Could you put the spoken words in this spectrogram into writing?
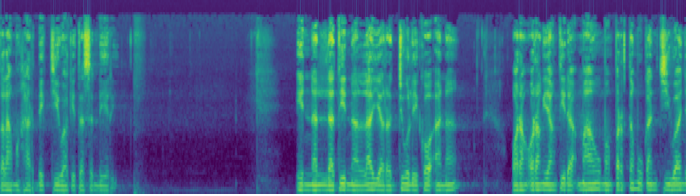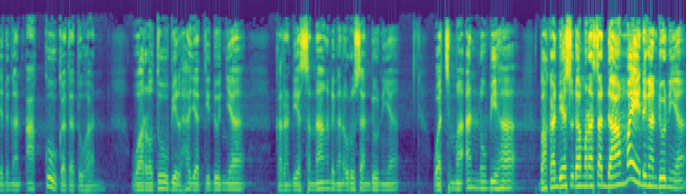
telah menghardik jiwa kita sendiri. Ana orang-orang yang tidak mau mempertemukan jiwanya dengan aku kata Tuhan. Waradu bil hayati dunya karena dia senang dengan urusan dunia. Wacma'an nubiha bahkan dia sudah merasa damai dengan dunia.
